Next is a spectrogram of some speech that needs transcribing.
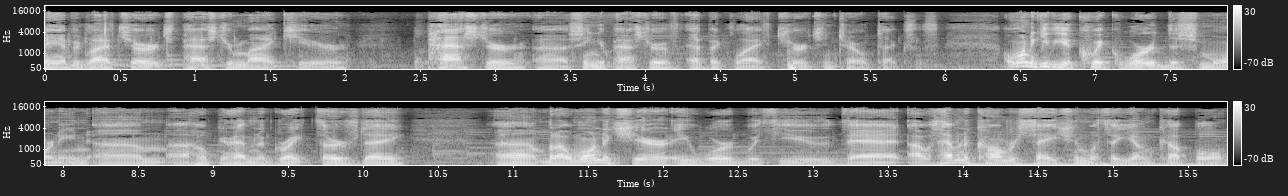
Hey, Epic Life Church, Pastor Mike here, pastor, uh, senior pastor of Epic Life Church in Terrell, Texas. I want to give you a quick word this morning. Um, I hope you're having a great Thursday. Uh, but I wanted to share a word with you that I was having a conversation with a young couple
